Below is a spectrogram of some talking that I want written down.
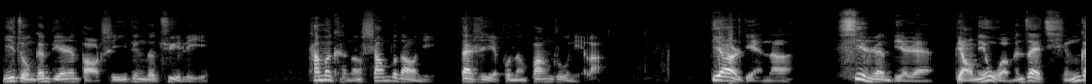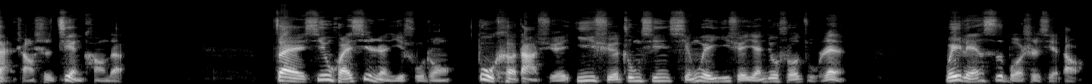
你总跟别人保持一定的距离，他们可能伤不到你，但是也不能帮助你了。第二点呢，信任别人表明我们在情感上是健康的。在《心怀信任》一书中。杜克大学医学中心行为医学研究所主任威廉斯博士写道：“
